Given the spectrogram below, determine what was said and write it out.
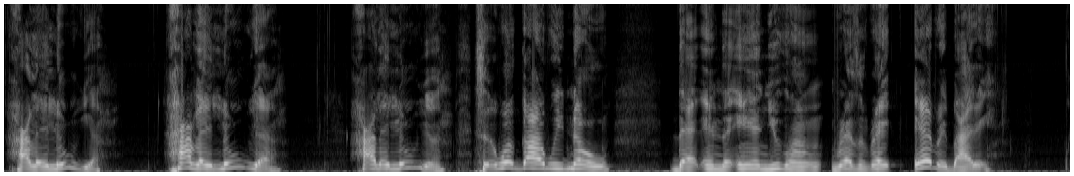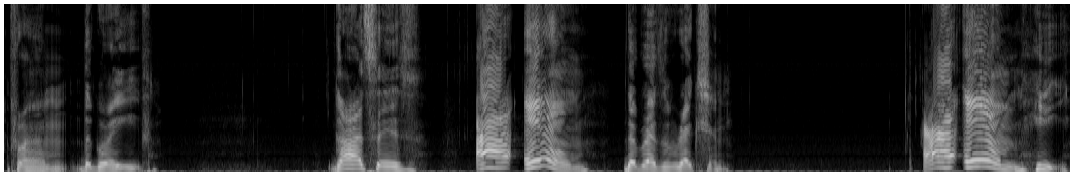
Hallelujah. Hallelujah. Hallelujah. So, well, God, we know that in the end you're going to resurrect everybody from the grave. God says, I am the resurrection. I am He.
